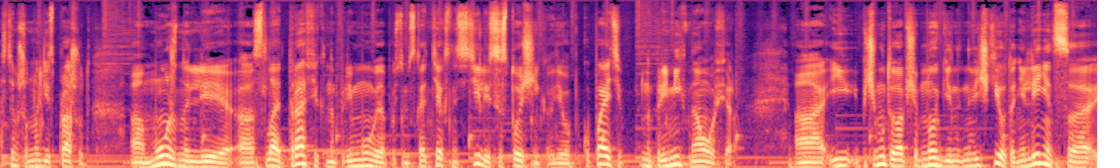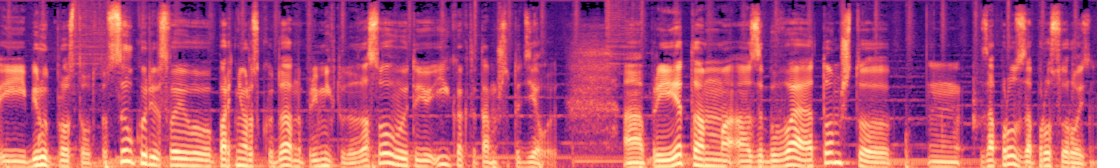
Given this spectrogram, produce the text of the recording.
с тем, что многие спрашивают, а можно ли а, слать трафик напрямую, допустим, с контекстной сети или с источника, где вы покупаете, напрямик на офер. А, и почему-то вообще многие новички, вот они ленятся и берут просто вот эту ссылку свою партнерскую, да, напрямик туда засовывают ее и как-то там что-то делают. А, при этом а, забывая о том, что запрос запросу рознь.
